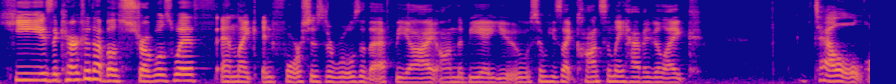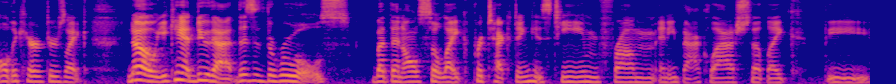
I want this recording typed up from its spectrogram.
he is a character that both struggles with and like enforces the rules of the FBI on the BAU. So he's like constantly having to like tell all the characters like, "No, you can't do that. This is the rules." But then also like protecting his team from any backlash that like the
